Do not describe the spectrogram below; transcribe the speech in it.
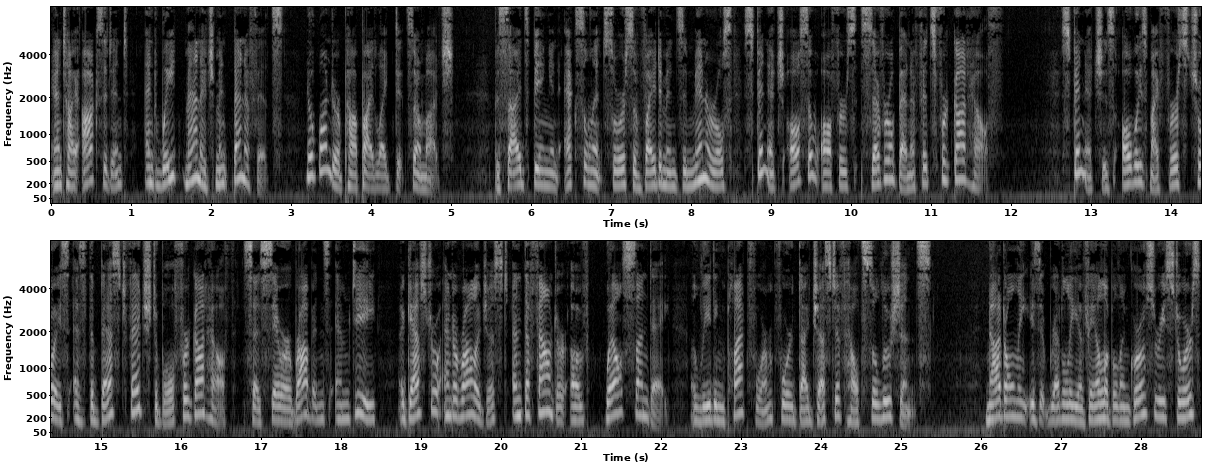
antioxidant, and weight management benefits. No wonder Popeye liked it so much. Besides being an excellent source of vitamins and minerals, spinach also offers several benefits for gut health. Spinach is always my first choice as the best vegetable for gut health, says Sarah Robbins, MD, a gastroenterologist and the founder of Well Sunday, a leading platform for digestive health solutions. Not only is it readily available in grocery stores,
